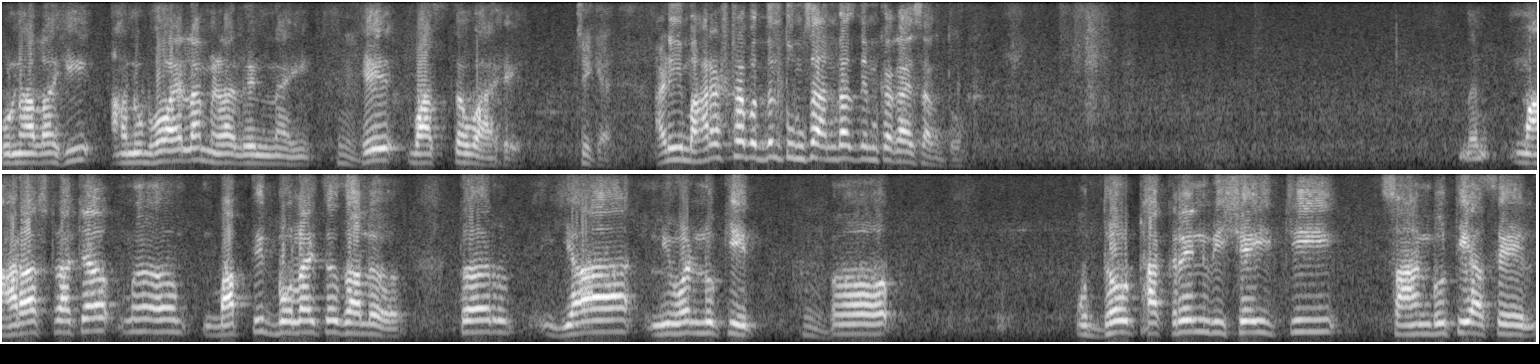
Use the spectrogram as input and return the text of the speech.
कुणालाही अनुभवायला मिळालेली नाही. हे वास्तव आहे. ठीक आहे. आणि महाराष्ट्राबद्दल तुमचा अंदाज नेमका काय सांगतो? महाराष्ट्राच्या बाबतीत बोलायचं झालं तर या निवडणुकीत उद्धव ठाकरेंविषयीची सहानुभूती असेल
